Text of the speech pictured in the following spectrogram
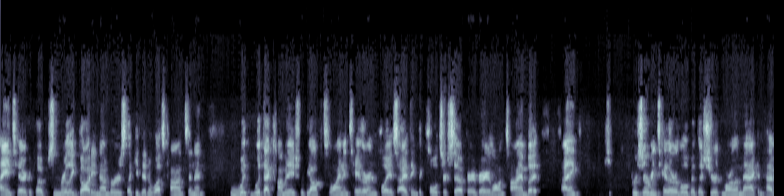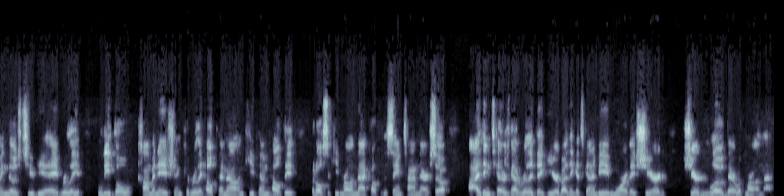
I think Taylor could put up some really gaudy numbers like he did in Wisconsin. And with, with that combination with the offensive line and Taylor in place, I think the Colts are set for a very long time. But I think preserving Taylor a little bit this year with Marlon Mack and having those two be a really lethal combination could really help him out and keep him healthy, but also keep Marlon Mack healthy at the same time there. So I think Taylor's have a really big year, but I think it's going to be more of a shared shared load there with Marlon Mack.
